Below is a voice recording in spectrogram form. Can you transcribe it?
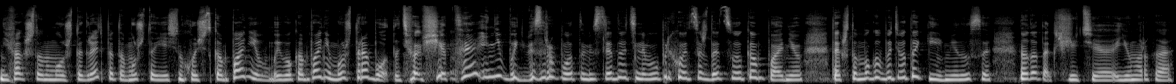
не факт, что он может играть, потому что если он хочет с компанией, его компания может работать вообще-то и не быть безработным. Следовательно, ему приходится ждать свою компанию. Так что могут быть вот такие минусы. Но это так, чуть-чуть э, юморка.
